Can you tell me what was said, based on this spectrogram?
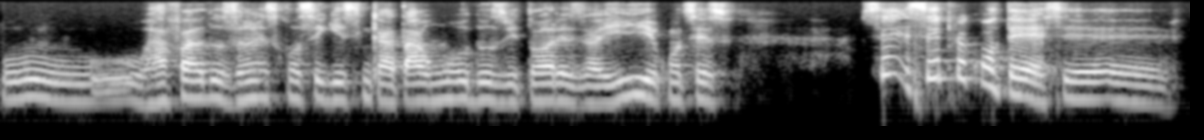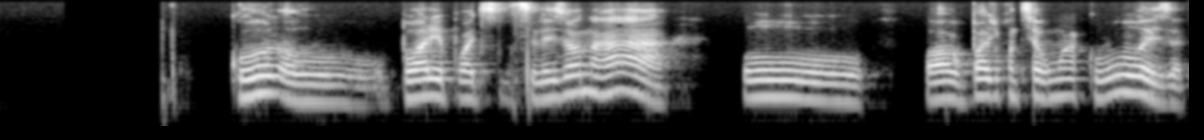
o, o Rafael dos Anjos conseguisse encatar uma ou duas vitórias aí, acontecesse. Se, sempre acontece. É, o Poirier pode se lesionar, ou, ou, pode acontecer alguma coisa.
